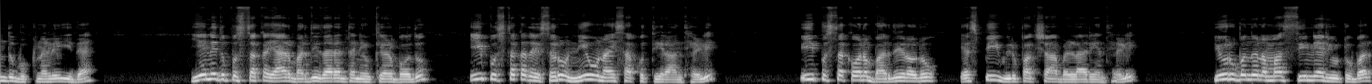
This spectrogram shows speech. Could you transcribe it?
ಒಂದು ಬುಕ್ನಲ್ಲಿ ಇದೆ. ಏನಿದು ಪುಸ್ತಕ ಯಾರು ಬರೆದಿದ್ದಾರೆ ಅಂತ ನೀವು ಕೇಳ್ಬೋದು. ಈ ಪುಸ್ತಕದ ಹೆಸರು ನೀವು ನಾಯಿ ಸಾಕುತ್ತೀರಾ ಅಂತ ಹೇಳಿ. ಈ ಪುಸ್ತಕವನ್ನು ಬರೆದಿರೋರು ಎಸ್ ಪಿ ವಿರೂಪಾಕ್ಷ ಬಳ್ಳಾರಿ ಅಂತ ಹೇಳಿ. ಇವರು ಬಂದು ನಮ್ಮ ಸೀನಿಯರ್ ಯೂಟ್ಯೂಬರ್.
